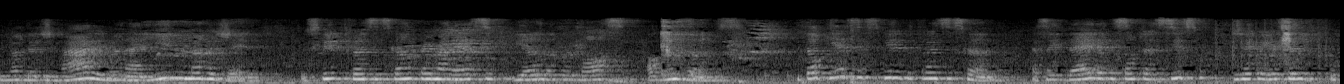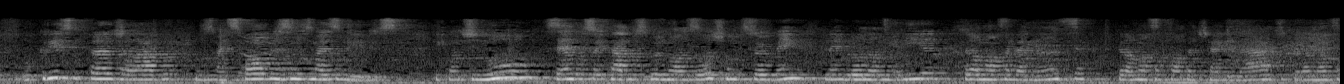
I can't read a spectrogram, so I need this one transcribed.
irmã Deodimar, irmã Nair e irmã Rogéria. O Espírito franciscano permanece e anda por nós alguns anos. Então, que esse Espírito franciscano, essa ideia de São Francisco de reconhecer o, o Cristo flagelado nos mais pobres e nos mais humildes, que continuam sendo açoitados por nós hoje, como o Senhor bem lembrou na homilia, pela nossa ganância, pela nossa falta de caridade, pela nossa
